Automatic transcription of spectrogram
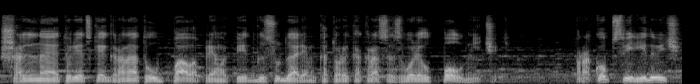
шальная турецкая граната упала прямо перед государем, который как раз изволил полничать. Прокоп Свиридович,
